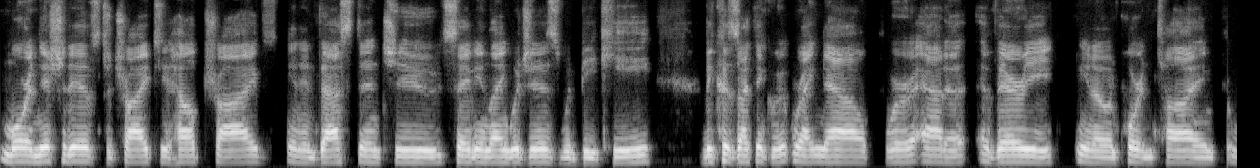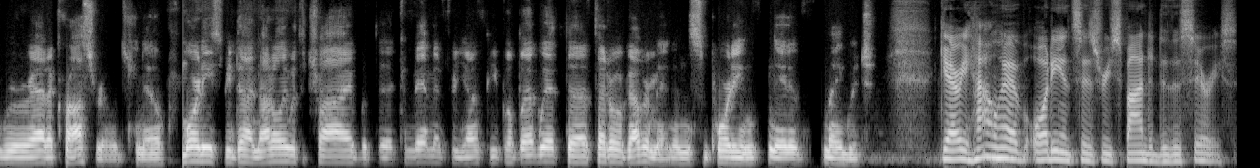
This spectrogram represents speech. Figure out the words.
more initiatives to try to help tribes and invest into saving languages would be key because i think right now we're at a, a very you know important time. We're at a crossroads you know? More needs to be done not only with the tribe with the commitment for young people but with the federal government and supporting native language. Gary how have audiences responded to this series?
